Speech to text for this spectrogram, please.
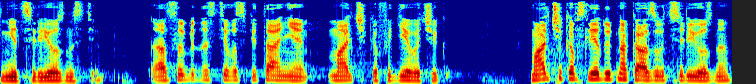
нет серьезности. Особенности воспитания мальчиков и девочек Мальчиков следует наказывать серьезно,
